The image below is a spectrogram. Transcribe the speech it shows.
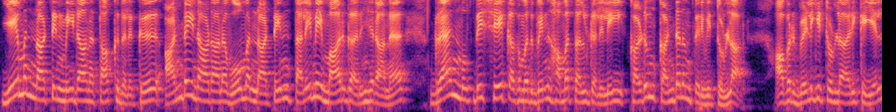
ஏமன் நாட்டின் மீதான தாக்குதலுக்கு அண்டை நாடான ஓமன் நாட்டின் தலைமை மார்க்க அறிஞரான Grand Mufti Sheikh Ahmed bin Hamad al Khalili கடும் கண்டனம் தெரிவித்துள்ளார். அவர் வெளியிட்டுள்ள அறிக்கையில்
